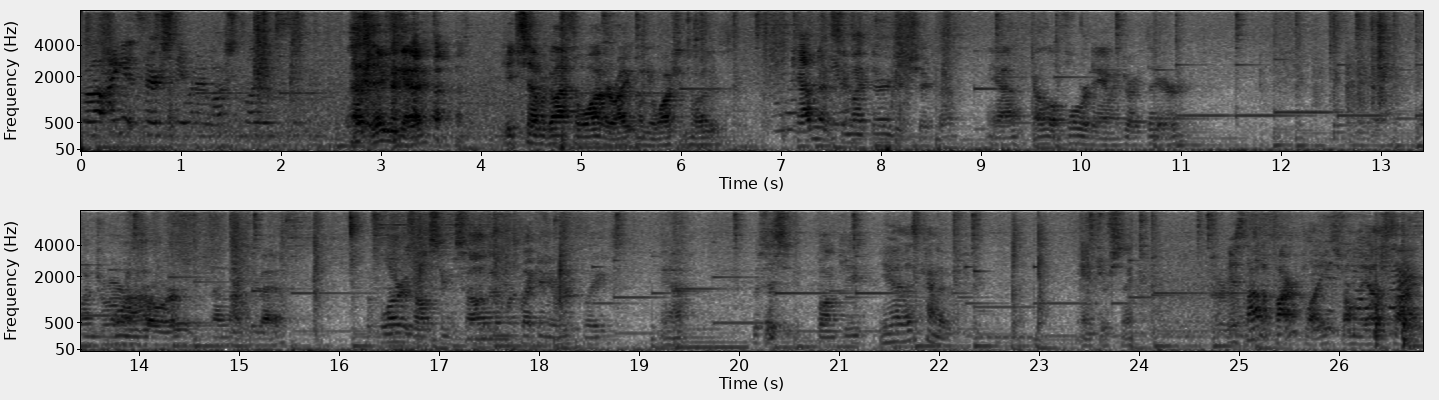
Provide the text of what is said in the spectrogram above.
Well, I get thirsty when I wash clothes. There you go. Get yourself a glass of water right when you're washing clothes. Cabinets seem like they're in good shape though. Yeah, got a little floor damage right there. One drawer One drawer, that's not too bad. The floors all seem solid, doesn't look like any roof leaks. Yeah. This is funky. Yeah, that's kind of interesting. It's not a fireplace from the other side.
